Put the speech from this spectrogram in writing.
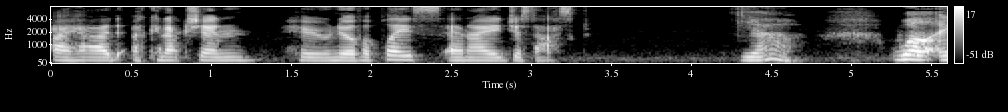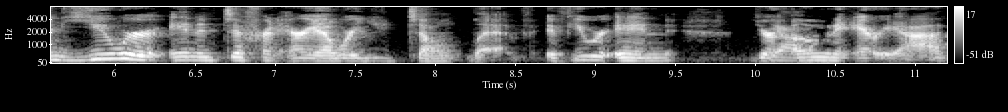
I had a connection who knew of a place, and I just asked. Yeah. Well, and you were in a different area where you don't live. If you were in your yeah. own area,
